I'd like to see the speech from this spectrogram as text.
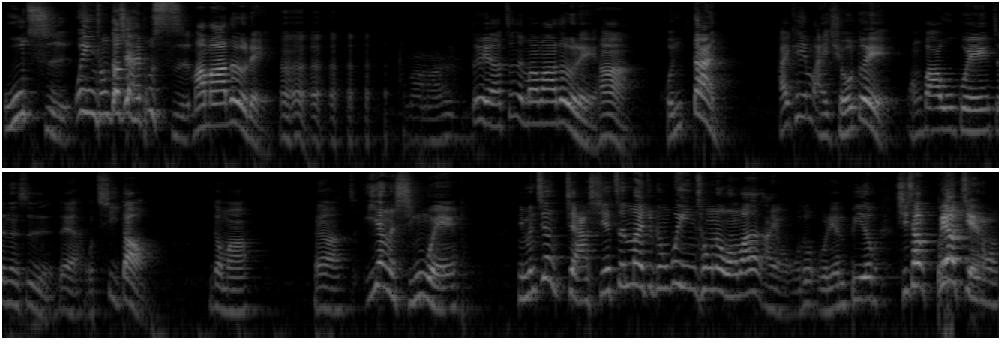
无耻！魏应充到现在还不死，妈妈乐嘞！妈 妈对呀、啊，真的妈妈乐嘞哈！混蛋，还可以买球队，王八乌龟，真的是对啊，我气到，你懂吗？对啊，一样的行为。你们这样假鞋真卖，就跟魏应充那王八蛋，哎呦，我都我连逼都，齐昌不要剪哦，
